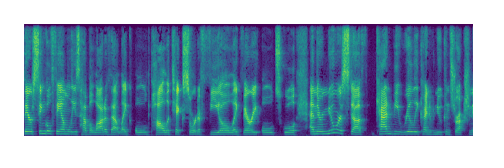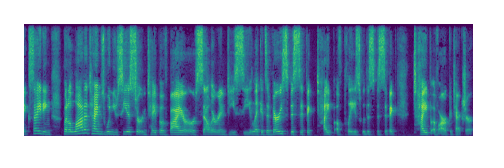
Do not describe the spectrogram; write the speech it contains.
their single families have a lot of that like old politics sort of feel, like very old school. And their newer stuff can be really kind of new construction exciting. But a lot of times when you see a certain type of buyer or seller in DC, like it's a very specific type of place with a specific type of architecture.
